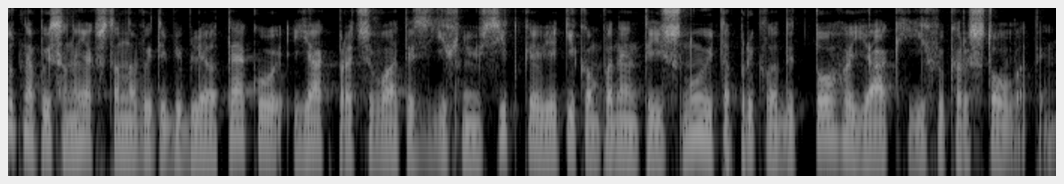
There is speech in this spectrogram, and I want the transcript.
Тут написано, як встановити бібліотеку, як працювати з їхньою сіткою, які компоненти існують та приклади того, як їх використовувати.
